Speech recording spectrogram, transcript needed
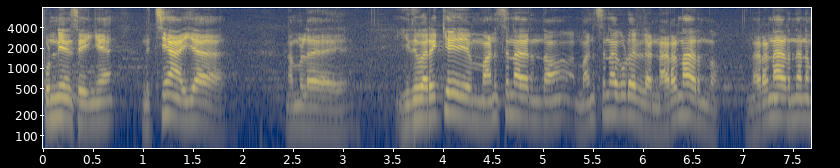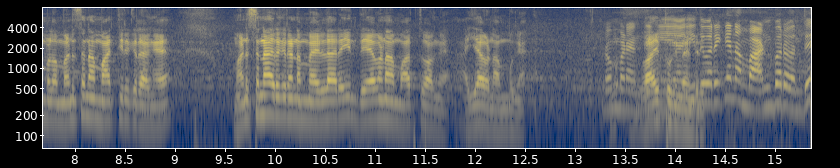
புண்ணியம் செய்யுங்க. நிச்சயம் ஐயா நம்மளை இது வரைக்கும் மனுஷனாக இருந்தோம். மனுஷனாக கூட இல்லை நரனாக இருந்தோம். நரனாக இருந்தால் நம்மளை மனுஷனாக மாற்றிருக்கிறாங்க மனுஷனாக இருக்கிற நம்ம எல்லாரையும் தேவனாக மாற்றுவாங்க ஐயாவை நம்புங்க. ரொம்ப நன்றி. இது வரைக்கும் நம்ம அன்பர் வந்து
